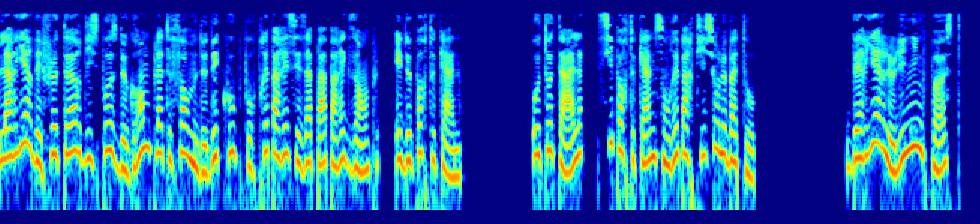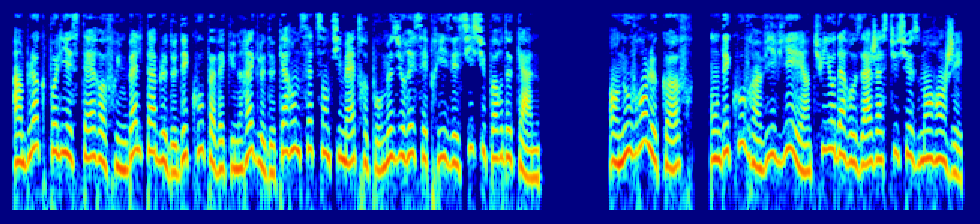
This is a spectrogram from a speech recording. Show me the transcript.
l'arrière des flotteurs dispose de grandes plateformes de découpe pour préparer ses appâts par exemple, et de porte-cannes. Au total, six porte-cannes sont répartis sur le bateau. Derrière le leaning post, un bloc polyester offre une belle table de découpe avec une règle de 47 cm pour mesurer ses prises et six supports de canne. En ouvrant le coffre, on découvre un vivier et un tuyau d'arrosage astucieusement rangés.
